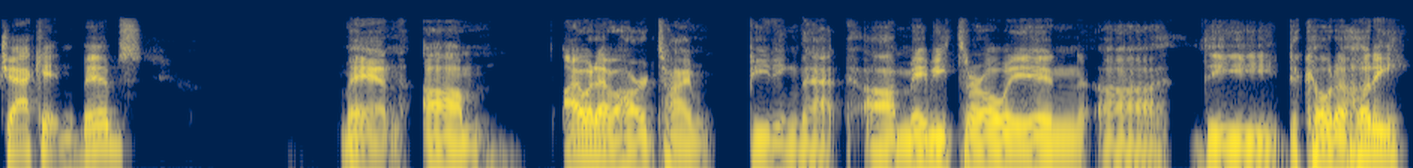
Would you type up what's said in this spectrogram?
jacket and bibs, man, um, I would have a hard time beating that. Uh, maybe throw in uh, the Dakota hoodie.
